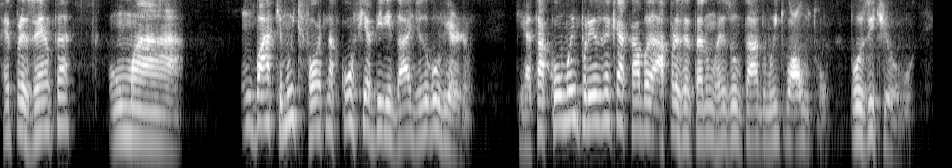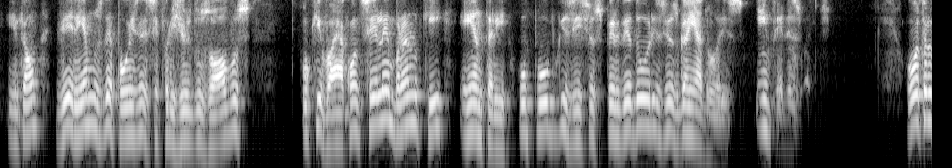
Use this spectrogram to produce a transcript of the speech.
representa uma, um baque muito forte na confiabilidade do governo, que atacou uma empresa que acaba apresentando um resultado muito alto, positivo. Então, veremos depois, nesse frigir dos ovos, o que vai acontecer, lembrando que entre o público existem os perdedores e os ganhadores, infelizmente. Outro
